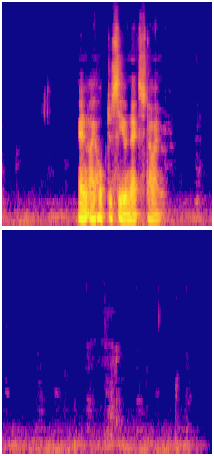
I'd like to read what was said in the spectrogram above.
and I hope to see you next time.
